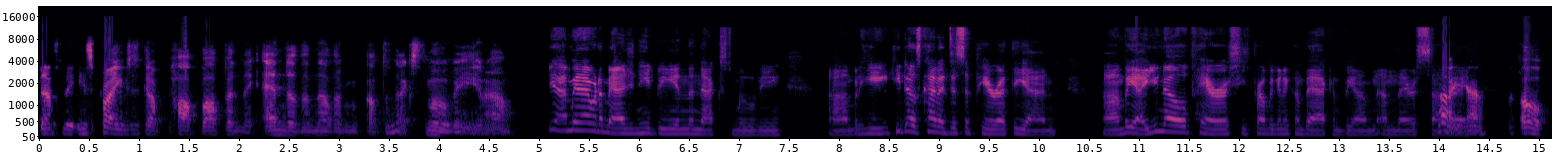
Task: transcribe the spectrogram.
definitely he's probably just gonna pop up in the end of another of the next movie, you know. Yeah, I mean, I would imagine he'd be in the next movie, um, but he he does kind of disappear at the end. Um, but yeah, you know, Paris, she's probably going to come back and be on on their Oh side. yeah. Oh,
